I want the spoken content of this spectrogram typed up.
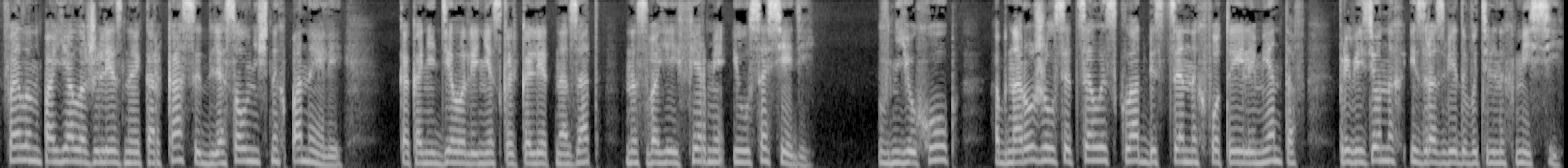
Фэллон паяла железные каркасы для солнечных панелей, как они делали несколько лет назад на своей ферме и у соседей. В Нью-Хоуп обнаружился целый склад бесценных фотоэлементов, привезенных из разведывательных миссий.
